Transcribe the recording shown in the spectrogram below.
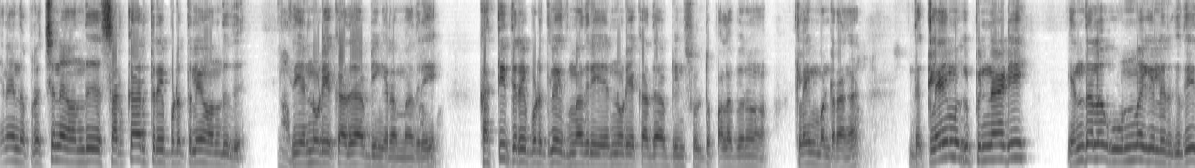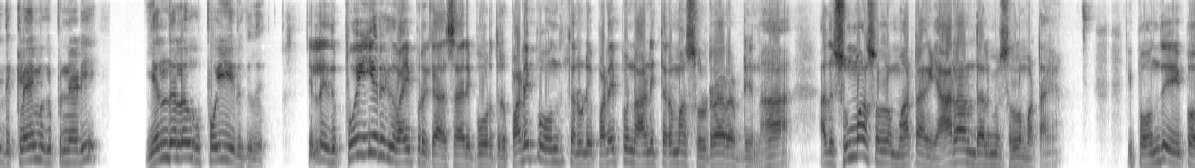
ஏன்னா இந்த பிரச்சனை வந்து சர்க்கார் திரைப்படத்துலயும் வந்தது. இது என்னுடைய கதை அப்படிங்கிற மாதிரி. கத்தி திரைப்படத்துலயும் இது மாதிரி என்னுடைய கதை அப்படின்னு சொல்லிட்டு பல பேரும் கிளைம் பண்றாங்க. இந்த கிளைமுக்கு பின்னாடி எந்த அளவுக்கு உண்மைகள் இருக்குது இந்த கிளைமுக்கு பின்னாடி எந்த அளவுக்கு பொய் இருக்குது? இல்லை இது பொய் இருக்குது வாய்ப்பு இருக்கா சார்? இப்போ ஒருத்தர் படைப்பு வந்து தன்னுடைய படைப்புன்னு ஆணித்தரமாக சொல்கிறாரு அப்படின்னா அது சும்மா சொல்ல மாட்டாங்க. யாராக இருந்தாலுமே சொல்ல மாட்டாங்க. இப்போ வந்து இப்போ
